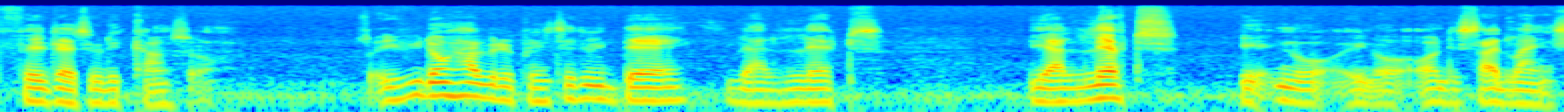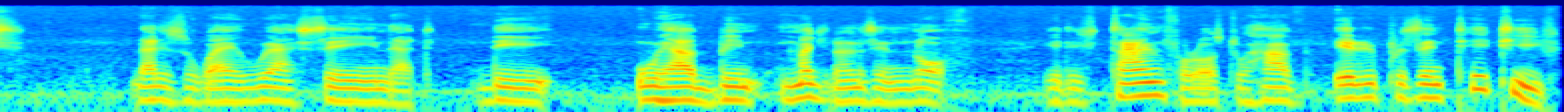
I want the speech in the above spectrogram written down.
Federal Executive Council. So if you don't have a representative there, you are left, you are left, you know, you know, on the sidelines. That is why we are saying that the, we have been marginalized enough. It is time for us to have a representative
